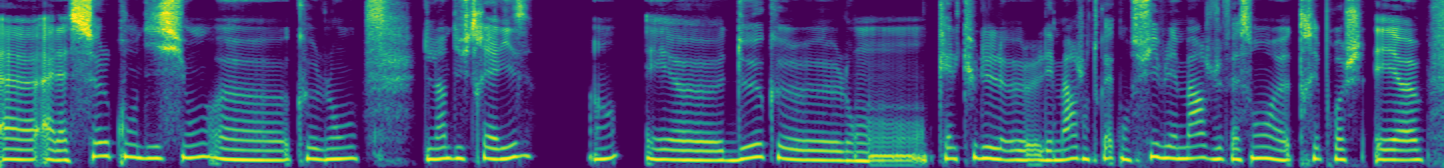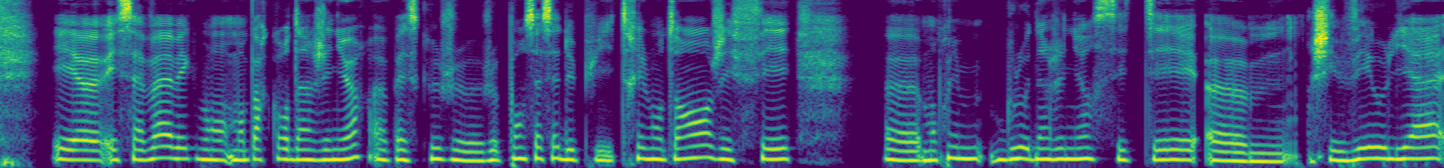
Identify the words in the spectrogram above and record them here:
à la seule condition euh, que l'on l'industrialise. Hein, et euh, deux, que l'on calcule les marges, en tout cas qu'on suive les marges de façon euh, très proche. Et, et, ça va avec mon, parcours d'ingénieur parce que je, pense à ça depuis très longtemps. J'ai fait mon premier boulot d'ingénieur, c'était chez Veolia.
